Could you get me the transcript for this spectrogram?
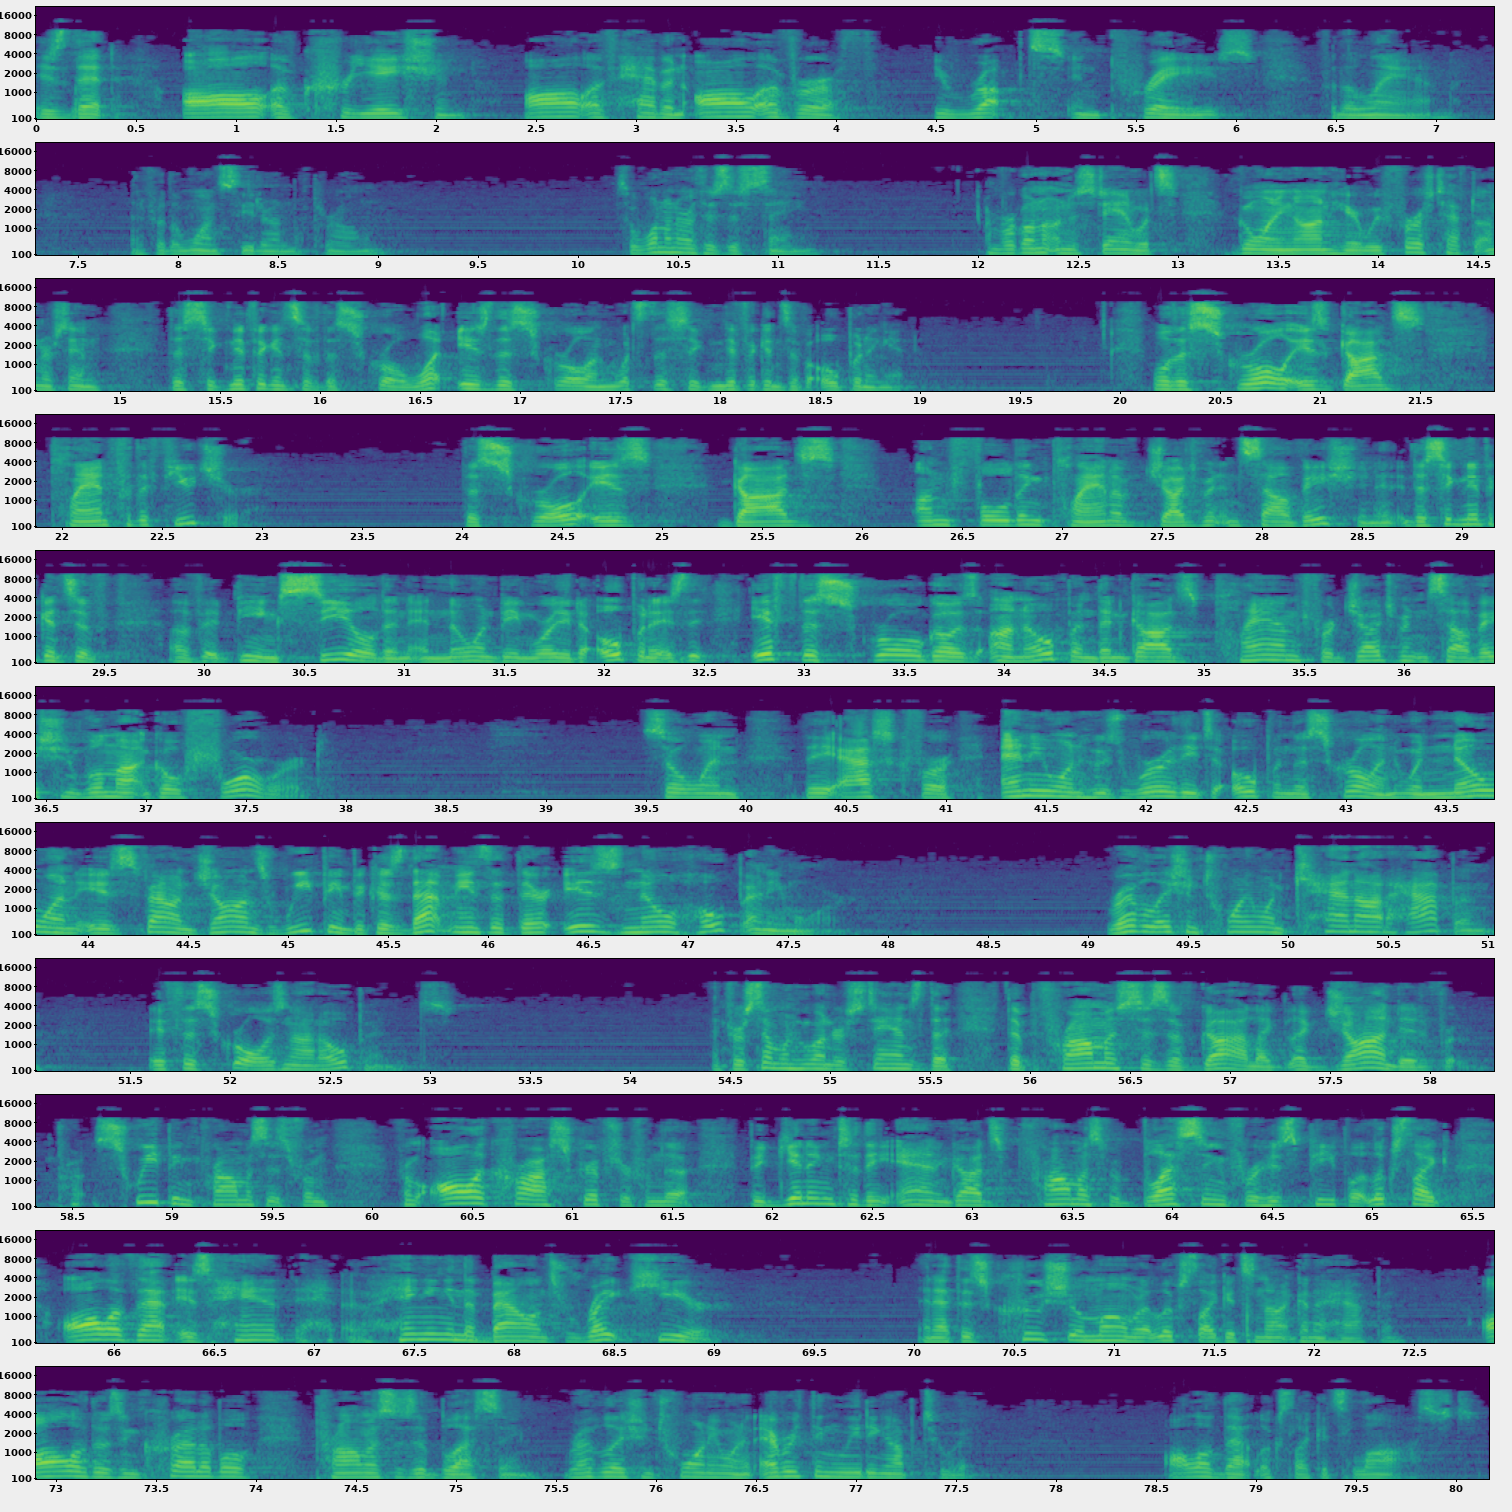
is that all of creation, all of heaven, all of earth erupts in praise for the lamb and for the one seated on the throne. So, what on earth is this saying? If we're going to understand what's going on here, we first have to understand the significance of the scroll. What is the scroll and what's the significance of opening it? Well, the scroll is God's plan for the future. The scroll is God's unfolding plan of judgment and salvation. And the significance of, of it being sealed and, and no one being worthy to open it is that if the scroll goes unopened, then God's plan for judgment and salvation will not go forward. So when they ask for anyone who's worthy to open the scroll, and when no one is found, John's weeping because that means that there is no hope anymore. Revelation 21 cannot happen if the scroll is not opened. And for someone who understands the, the promises of God, like, like John did, for, sweeping promises from, from all across Scripture, from the beginning to the end, God's promise of blessing for his people. It looks like all of that is hand, hanging in the balance right here. And at this crucial moment, it looks like it's not going to happen. All of those incredible promises of blessing, Revelation 21, and everything leading up to it, all of that looks like it's lost.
